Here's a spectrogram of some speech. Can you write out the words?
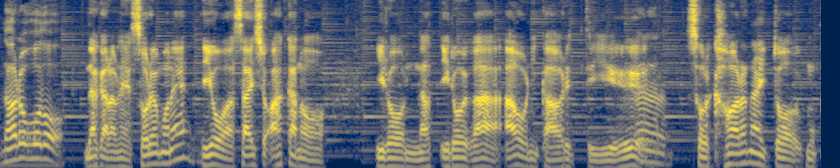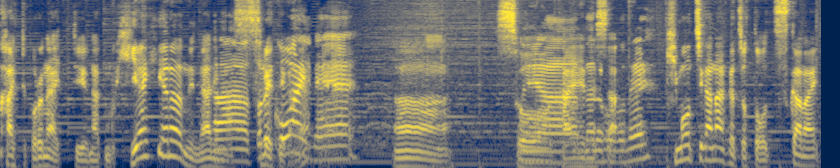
なるほどだからね、それもね、要は最初赤の色にな色が青に変わるっていう、うんそれ変わらないともう帰ってこれないっていう、なんかもうヒヤヒヤなんで何もああそれ全てが怖い。ねうん。そう、大変でしたね気持ちがなんかちょっと落ち着かない。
